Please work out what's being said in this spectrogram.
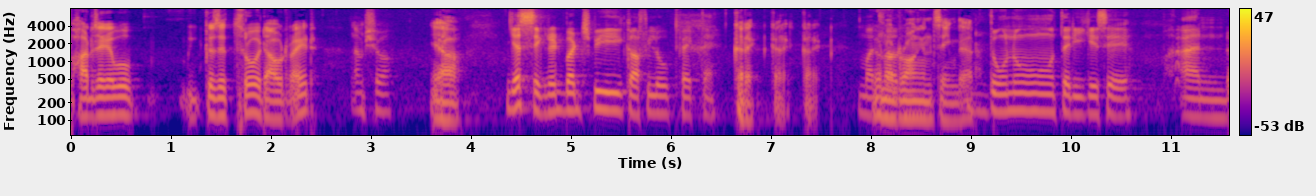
हर जगह वो because it throw it out right I am sure या यस सिगरेट बट्स भी काफ़ी लोग फेंकते हैं। करेक्ट करेक्ट करेक्ट मतलब रॉन्ग इन सेइंग दैट दोनों तरीके से एंड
